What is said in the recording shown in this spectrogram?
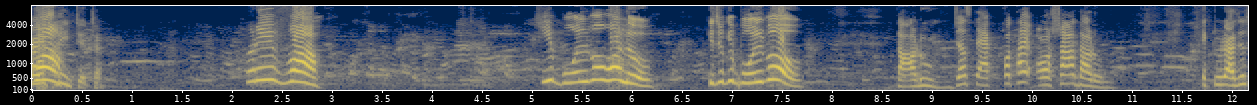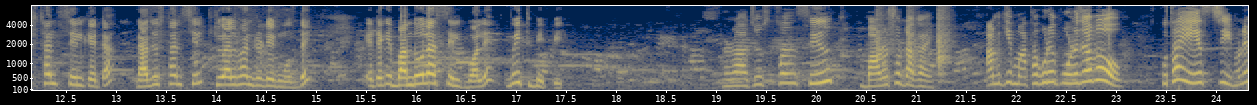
বাহ! প্রিন্ট এটা। আরে বাহ! কি বলব বলো? কিছু কি বলব? দারুণ। জাস্ট এক কথায় অসাধারণ। একটু রাজস্থান সিল্ক এটা। রাজস্থান সিল্ক টুয়েলভ হান্ড্রেডের মধ্যে। এটাকে বান্দোলা সিল্ক বলে উইথ বিপি রাজস্থান সিল্ক বারোশো টাকায়। আমি কি মাথা ঘুরে পড়ে যাব? কোথায় এসছি? মানে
